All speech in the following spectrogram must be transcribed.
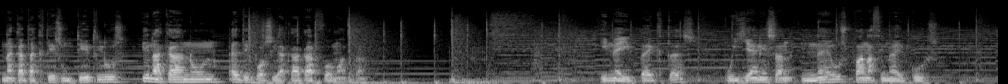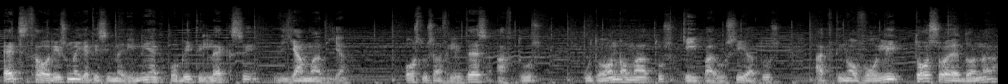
να κατακτήσουν τίτλους ή να κάνουν εντυπωσιακά καρφώματα είναι οι παίκτες που γέννησαν νέους Παναθηναϊκούς. Έτσι θα ορίσουμε για τη σημερινή εκπομπή τη λέξη διαμάδια, ως τους αθλητές αυτούς που το όνομά τους και η παρουσία τους ακτινοβολεί τόσο έντονα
